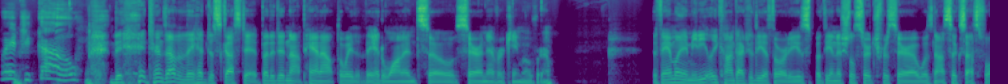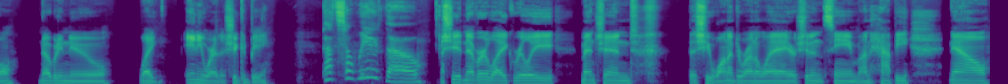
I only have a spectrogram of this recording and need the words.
Where'd you go? They, it turns out that they had discussed it, but it did not pan out the way that they had wanted, so Sarah never came over. The family immediately contacted the authorities, but the initial search for Sarah was not successful. Nobody knew like anywhere that she could be. That's so weird, though. she had never like really mentioned that she wanted to run away or she didn't seem unhappy. Now,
